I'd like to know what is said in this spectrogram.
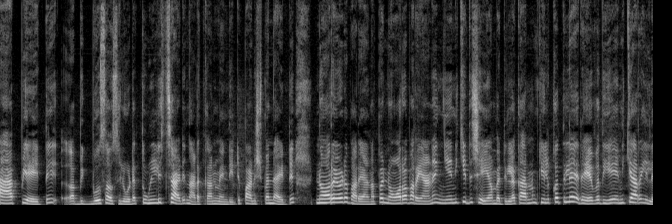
ഹാപ്പി ആയിട്ട് ബിഗ് ബോസ് ഹൗസിലൂടെ തുള്ളിച്ചാടി നടക്കാൻ വേണ്ടിയിട്ട് പണിഷ്മെന്റ് ആയിട്ട് നോറയോട് പറയാണ്. അപ്പോൾ നോറ പറയാണ് എനിക്കിത് ചെയ്യാൻ പറ്റില്ല. കാരണം കിലുക്കത്തിലെ രേവതിയെ എനിക്കറിയില്ല.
